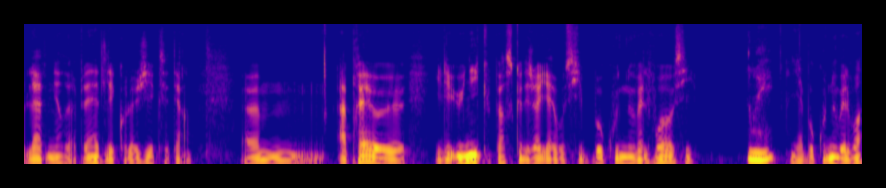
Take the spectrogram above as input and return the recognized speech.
l'avenir de la planète, l'écologie, etc. Euh, après, euh, il est unique parce que déjà, il y a aussi beaucoup de nouvelles voix aussi. Il y a beaucoup de nouvelles voix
